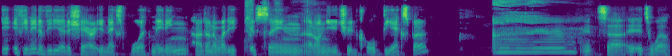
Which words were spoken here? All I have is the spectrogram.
if you need a video to share at your next work meeting, I don't know whether you've seen it on YouTube called The Expert. Uh, It's uh, it's well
